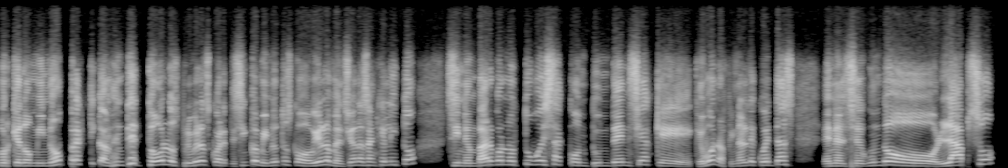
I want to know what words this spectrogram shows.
Porque dominó prácticamente todos los primeros 45 minutos, como bien lo mencionas, Angelito. Sin embargo, no tuvo esa contundencia que, que bueno, a final de cuentas, en el segundo lapso,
